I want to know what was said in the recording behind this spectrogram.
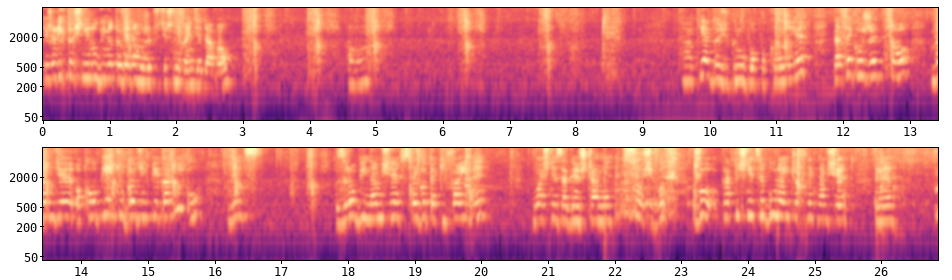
jeżeli ktoś nie lubi, no to wiadomo, że przecież nie będzie dawał. O. Tak, ja dość grubo pokroję, dlatego że to będzie około 5 godzin w piekarniku, więc zrobi nam się z tego taki fajny, właśnie zagęszczany sosik, bo, bo praktycznie cebula i czosnek nam się no,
